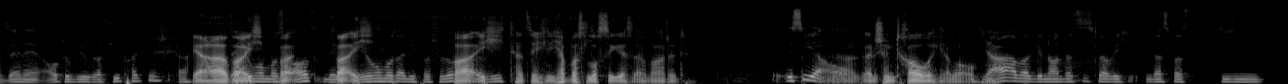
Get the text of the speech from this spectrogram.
Seine Autobiografie praktisch? Ja, Der war ich, muss war, raus, war ich, Junge muss an die frische Luft. war ich tatsächlich, ich habe was Lustiges erwartet. Ist sie ja Ja, auch. ganz schön traurig, aber auch. ne? Ja, aber genau das ist, glaube ich, das, was diesen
